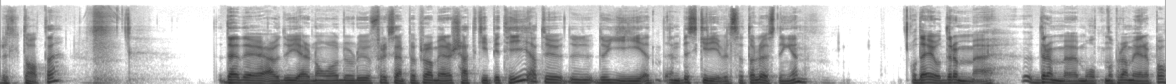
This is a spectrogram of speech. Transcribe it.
resultatet det er det du gjør nå når du f.eks. programmerer ChatGPT, at du, du, du gir en beskrivelse av løsningen. Og det er jo drømme, drømmemåten å programmere på.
